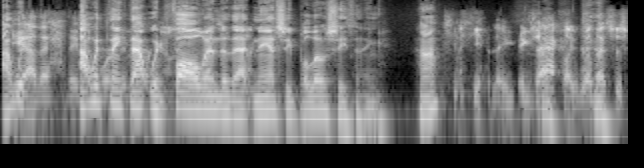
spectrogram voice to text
I would, yeah, they, I would think that would fall into that Nancy Pelosi thing, huh? yeah, they, exactly. well, this is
